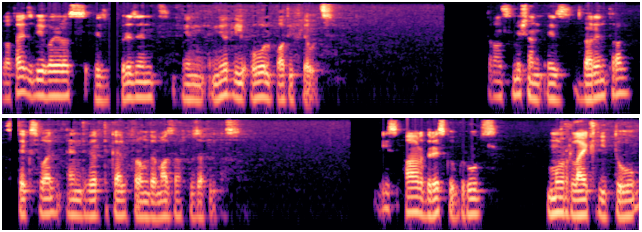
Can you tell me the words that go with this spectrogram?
Hepatitis B virus is present in nearly all body fluids. Transmission is parenteral, sexual, and vertical from the mother to the fetus. These are the risk groups more likely to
